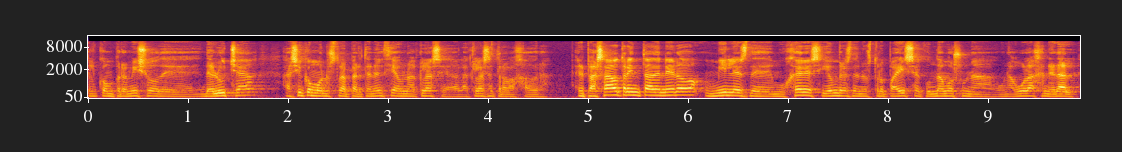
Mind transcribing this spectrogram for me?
el compromiso de, lucha, así como nuestra pertenencia a una clase, a la clase trabajadora. El pasado 30 de enero, miles de mujeres y hombres de nuestro país secundamos una, una gula general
